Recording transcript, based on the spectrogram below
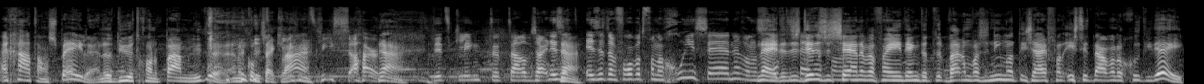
en gaat dan spelen. En dat duurt gewoon een paar minuten en dan komt zij klaar. Bizar. Ja. Dit klinkt totaal bizar. En is, Ja. het, is het een voorbeeld van een goede scène? Van een Nee, dit is, dit is een scène waarvan je denkt, dat, waarom was er niemand die zei van, is dit nou wel een goed idee?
